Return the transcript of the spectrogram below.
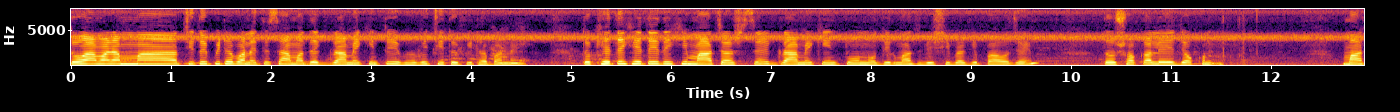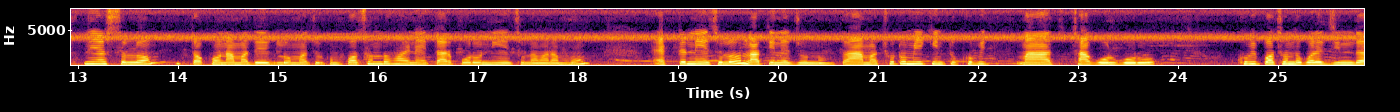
তো আমার আম্মা চিতই পিঠা বানাইতেছে, আমাদের গ্রামে কিন্তু এভাবে চিতই পিঠা বানায়। তো খেতে খেতে দেখি মাছ আসছে, গ্রামে কিন্তু নদীর মাছ বেশিরভাগই পাওয়া যায়। তো সকালে যখন মাছ নিয়ে আসছিল, তখন আমাদের এগুলো মাছ ওরকম পছন্দ হয় নাই, তারপরও নিয়েছিল আমার আম্মু। একটা নিয়েছিল লাতিনের জন্য। তো আমার ছোট মেয়ে কিন্তু খুবই মাছ, ছাগল, গরু খুবই পছন্দ করে, জিন্দা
